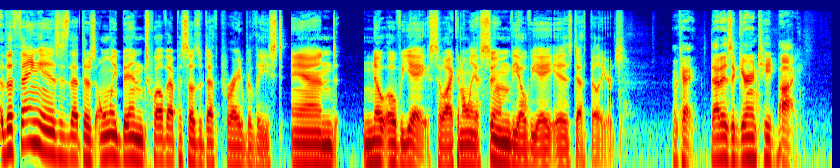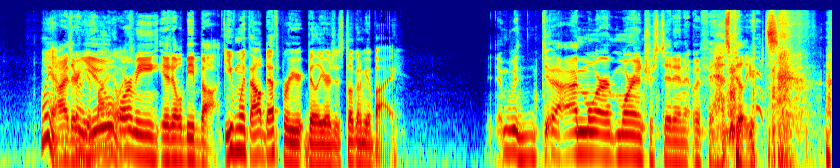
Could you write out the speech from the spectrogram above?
the thing is, is that there's only been 12 episodes of Death Parade released and no OVA, so I can only assume the OVA is Death Billiards. Okay, that is a guaranteed buy. Well, yeah, Either gonna be a you or me, it'll be bought. Even without Death Billiards, it's still going to be a buy. Uh, uh, I'm more more interested in it if it has billiards.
